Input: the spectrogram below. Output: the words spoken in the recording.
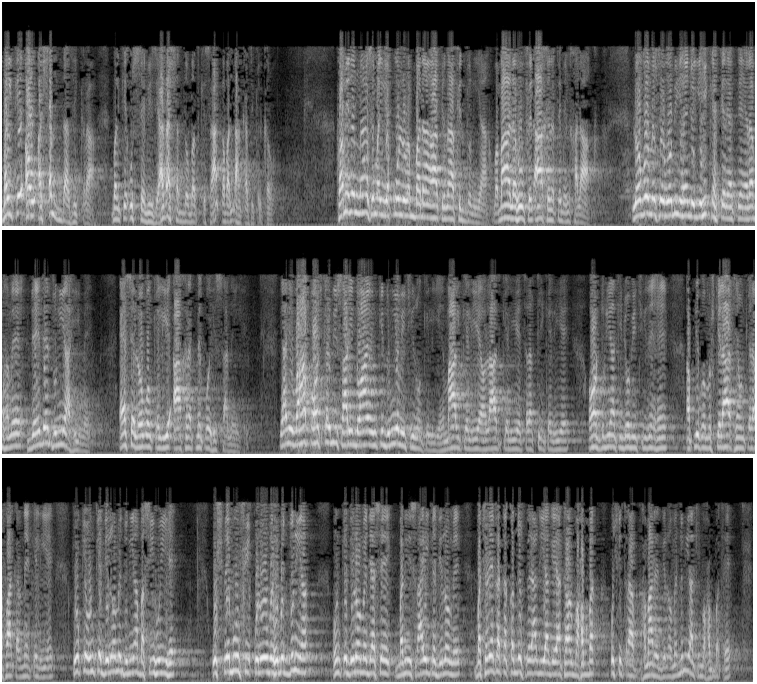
बल्कि औ अशद जिक्रा, बल्कि उससे भी ज़्यादा शब्दोमद के साथ अब अल्लाह का ज़िक्र करो। फमिन से मैं यकूल रबना आतना फिर दुनिया वबा लहू फिर आखिरत मिन खलाक। लोगों में से वो भी हैं जो यही कहते रहते हैं, रब हमें दे दे दुनिया ही में। ऐसे लोगों के लिए आखिरत में कोई हिस्सा नहीं है। यानी वहाँ पहुंचकर भी सारी दुआएँ उनकी दुनियावी चीज़ों के लिए माल के लिए, औलाद के लिए, तरक्की के लिए और दुनिया की जो भी चीज़ें हैं, अपनी कोई मुश्किल हैं उनके रफा करने के लिए। क्योंकि उनके दिलों में दुनिया बसी हुई है। उशरबू फ़ी कुलूब हिबुद दुनिया। उनके दिलों में जैसे बनी इसराइल के दिलों में बछड़े का तकदस मिला दिया गया था और मोहब्बत उसी तरह हमारे दिलों में दुनिया की मोहब्बत है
